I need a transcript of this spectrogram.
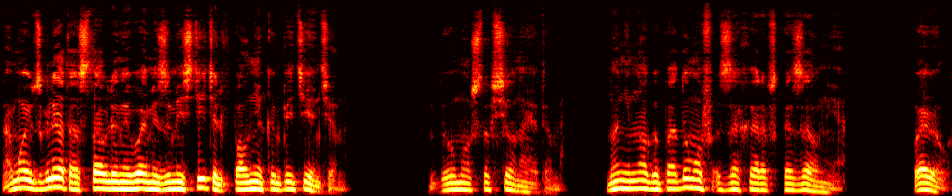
На мой взгляд, оставленный вами заместитель вполне компетентен. Думал, что все на этом. Но немного подумав, Захаров сказал мне. «Павел,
